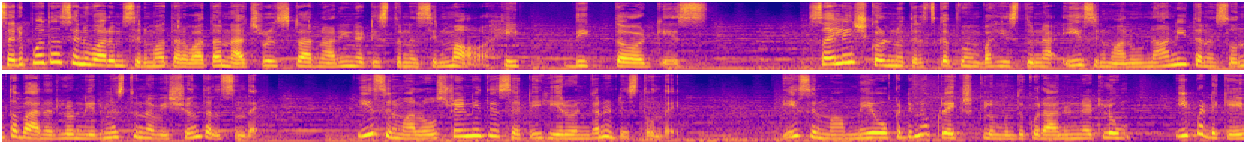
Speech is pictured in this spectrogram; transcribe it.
సరిపోతా శనివారం సినిమా తర్వాత న్యాచురల్ స్టార్ నాని నటిస్తున్న cinema hit the third case. Sailesh Kolanu దర్శకత్వం వహిస్తున్న ఈ సినిమాను నాని తన సొంత బ్యానర్లో నిర్మిస్తున్న విషయం తెలిసిందే. ఈ సినిమాలో శ్రీనిధి శెట్టి హీరోయిన్గా నటిస్తుంది. ఈ సినిమా మే ఒకటిన ప్రేక్షకుల ముందుకు రానున్నట్లు ఇప్పటికే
